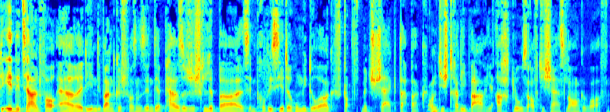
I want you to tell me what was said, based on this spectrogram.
die initialen VR, die in die Wand geschossen sind, der persische Schlipper als improvisierter Humidor gestopft mit Shag Dabak und die Stradivari achtlos auf die Chaiselong geworfen.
